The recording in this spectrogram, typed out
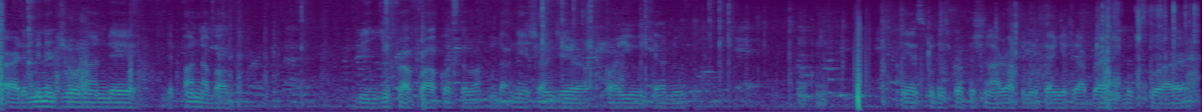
Alright, the mini drone and the, the panda bag being gift for our customer. Dot Nation Jira for you we can do. Mm-hmm. Yes, with this professional wrapping you can get your brand bookstore, alright?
